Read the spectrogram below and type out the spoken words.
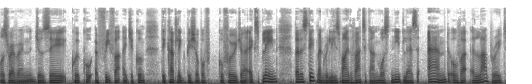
Most Reverend Jose Kweku Afrifa Agyekum, the Catholic Bishop of Koforidua, explained that the statement released by the Vatican was needless and over elaborate,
